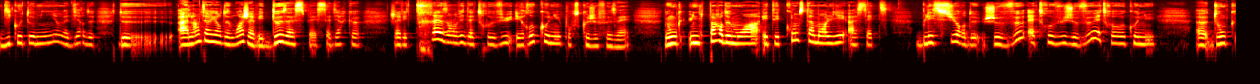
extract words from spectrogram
dichotomie, on va dire, de, de à l'intérieur de moi, j'avais deux aspects, c'est-à-dire que j'avais très envie d'être vue et reconnue pour ce que je faisais. Donc une part de moi était constamment liée à cette blessure de je veux être vue, je veux être reconnue. Euh, donc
